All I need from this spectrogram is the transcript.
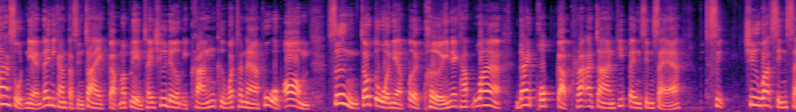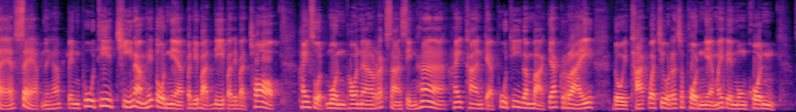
ล่าสุดเนี่ยได้มีการตัดสินใจกลับมาเปลี่ยนใช้ชื่อเดิมอีกครั้ง คือวัฒนาผู้อบอ้อม ซึ่งเจ้าตัวเนี่ยเปิดเผยนะครับว่าได้พบกับพระอาจารย์ที่เป็นสินแส ชื่อว่าสินแสแสบนะครับเป็นผู้ที่ชี้นำให้ตนเนี่ยปฏิบัติดีปฏิบัติชอบ ให้สวดมนต์ภาวนารักษาศีลห้าให้ทานแก่ผู้ที่ลำบากยากไร้ โดยทักว่าชื่อรัชพลเนี่ยไม่เป็นมงคล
